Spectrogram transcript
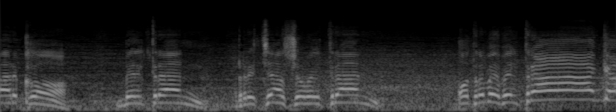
Barco, Beltrán, rechazo Beltrán, otra vez Beltrán, ¡Gol!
